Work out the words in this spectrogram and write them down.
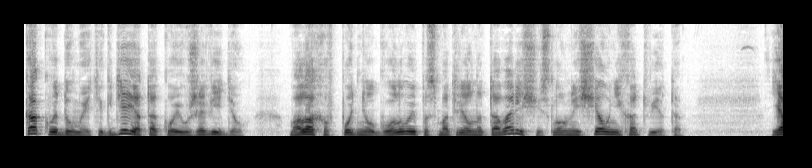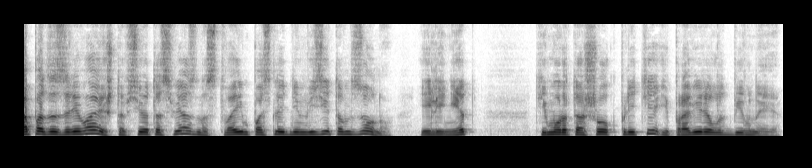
Как вы думаете, где я такое уже видел? Малахов поднял голову и посмотрел на товарищей, словно ища у них ответа. Я подозреваю, что все это связано с твоим последним визитом в зону. Или нет? Тимур отошел к плите и проверил отбивные.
